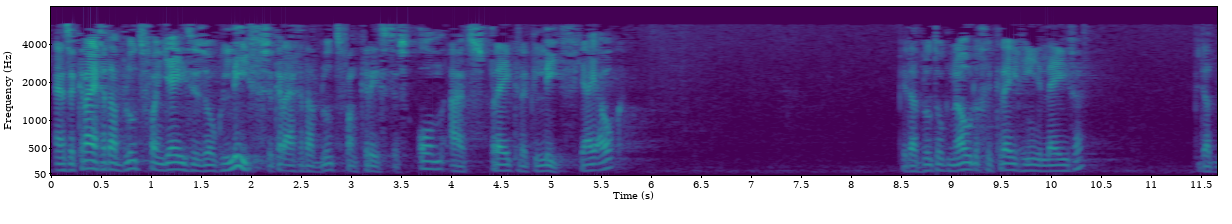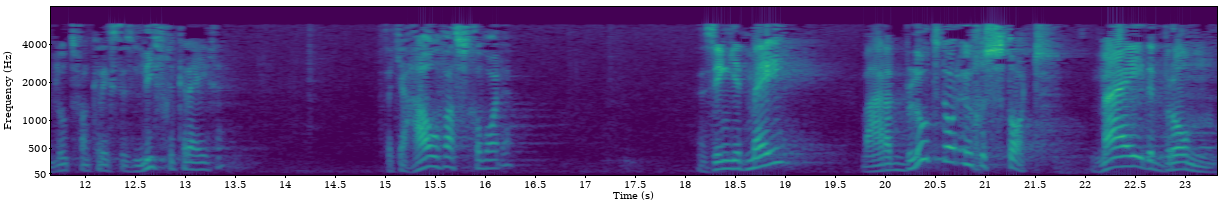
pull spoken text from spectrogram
En ze krijgen dat bloed van Jezus ook lief. Ze krijgen dat bloed van Christus onuitsprekelijk lief. Jij ook? Heb je dat bloed ook nodig gekregen in je leven? Heb je dat bloed van Christus lief gekregen? Dat je houvast geworden? En zing je het mee? Waar het bloed door u gestort, mij de bron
